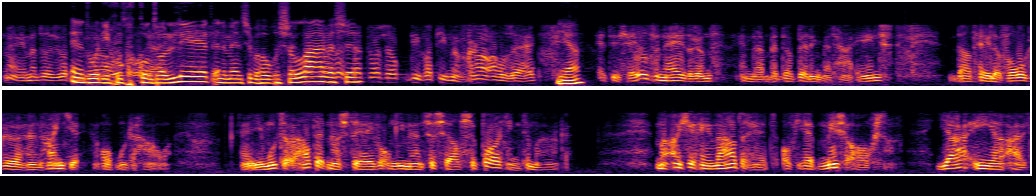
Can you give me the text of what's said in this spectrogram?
Nee, maar dat is wat En het wordt niet goed gecontroleerd... en de mensen hebben hoge Dat was, salarissen. dat was ook die, wat die mevrouw al zei. Ja, Het is heel vernederend, en daar, ben- daar ben ik met haar eens... dat hele volkeren hun handje op moeten houden. En je moet er altijd naar streven om die mensen self-supporting te maken. Maar als je geen water hebt of je hebt misoogsten, jaar in jaar uit...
